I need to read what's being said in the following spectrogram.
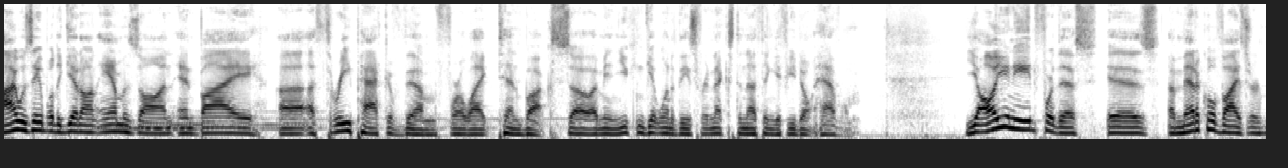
I was able to get on Amazon and buy uh, a three pack of them for like 10 bucks. So, I mean, you can get one of these for next to nothing if you don't have them. You, all you need for this is a medical visor.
